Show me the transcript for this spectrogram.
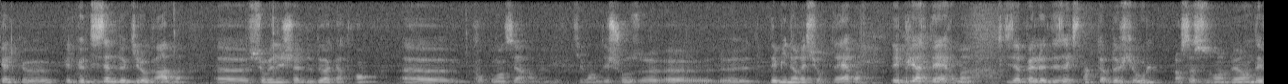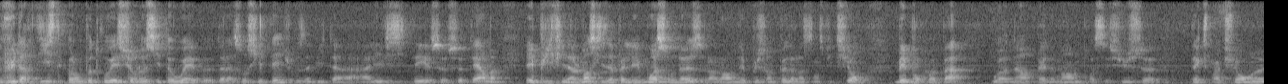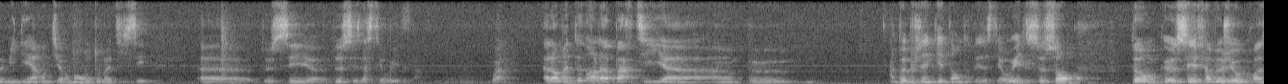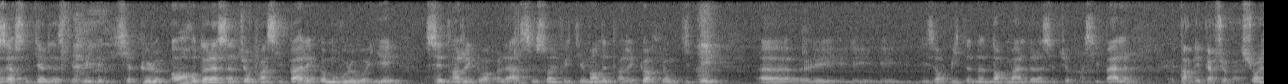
quelques dizaines de kilogrammes euh, sur une échelle de 2 à 4 ans, euh, pour commencer à ramener effectivement des choses, euh, des minerais sur Terre. Et puis à terme, ce qu'ils appellent des extracteurs de fuel. Alors ça, ce sont vraiment des vues d'artistes que l'on peut trouver sur le site web de la société. Je vous invite à, aller visiter ce, terme. Et puis finalement, ce qu'ils appellent les moissonneuses. Alors là, on est plus un peu dans la science-fiction, mais pourquoi pas, où on a réellement un processus d'extraction minière entièrement automatisé de ces, de ces astéroïdes-là. Voilà. Alors maintenant, la partie euh, un, peu, un peu plus inquiétante des astéroïdes, ce sont donc euh, ces fameux géocroiseurs, c'est-à-dire des astéroïdes qui circulent hors de la ceinture principale. Et comme vous le voyez, ces trajectoires-là, ce sont effectivement des trajectoires qui ont quitté euh, les, orbites normales de la ceinture principale par des perturbations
